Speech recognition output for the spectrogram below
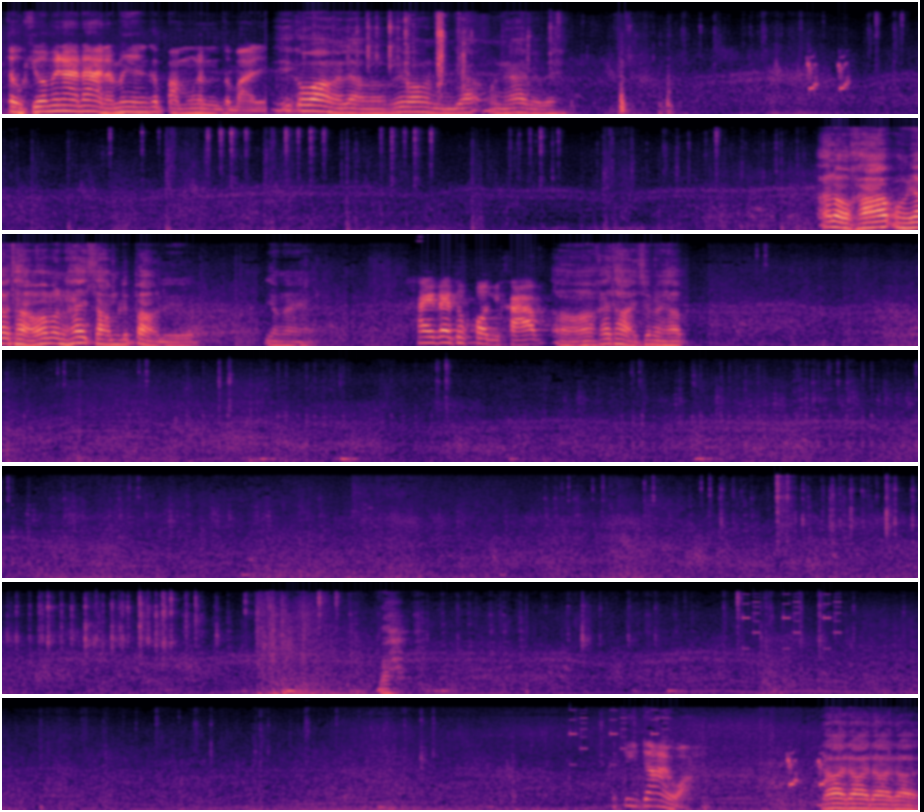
แต่ผมคิดว่าไม่น่าได้นะไม่งั้นก็ปั๊มกันสบายเลยพี่ก็ว่างั้นแหละพี่ว่ามันยากมันง่ายไปไหมอ๋อเหรอครับผมอยากถามว่ามันให้ซ้ำหรือเปล่าหรือยังไงอะให้ได้ทุกคนครับ อ๋อแค่ถ่ายใช่ไหมครับ ตีได้ว่ะ ได้ได้ได้ได้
